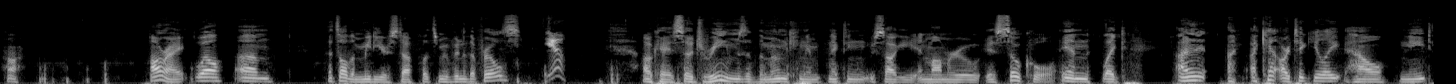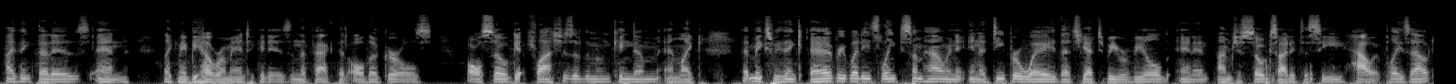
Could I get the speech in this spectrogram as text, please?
Huh. Alright, well, um, that's all the meteor stuff. Let's move into the frills. Yeah. Okay, so Dreams of the Moon Kingdom connecting Usagi and Mamoru is so cool. And, like, I, I, I can't articulate how neat I think that is, and, like, maybe how romantic it is, and the fact that all the girls also get flashes of the Moon Kingdom, and, like, that makes me think everybody's linked somehow in a, in a deeper way that's yet to be revealed, and it, I'm just so excited to see how it plays out.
